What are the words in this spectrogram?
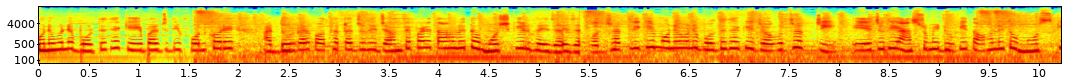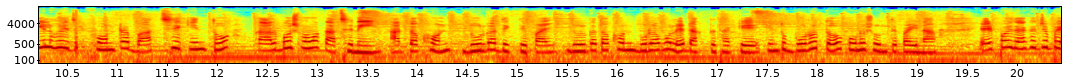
মনে মনে বলতে থাকে, এবার যদি ফোন করে আর দুর্গার কথাটা যদি জানতে পারে, তাহলে তো মুশকিল হয়ে যায় জগদ্ধাত্রীকে মনে মনে বলতে থাকে জগদ্ধাত্রী এ যদি আশ্রমে ঢুকে, তাহলে তো মুশকিল হয়ে যায় ফোনটা বাজছে কিন্তু কালবোস মামা কাছে নেই, আর তখন দুর্গা দেখতে পায়। দুর্গা তখন বুড়া বলে ডাকতে থাকে, কিন্তু বুড়ো তো কোনো শুনতে পায় না। এরপর দেখা যাবে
